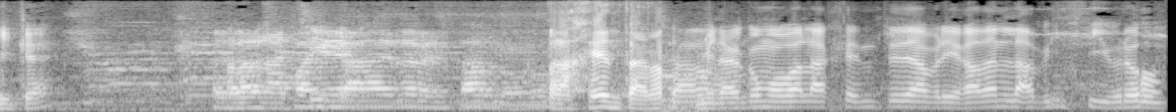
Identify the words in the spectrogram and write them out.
¿Y qué? Para, la España chica. y reventarlo. ¿no? Para la gente, ¿no? Mira cómo va la gente de abrigada en la bici, bro.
